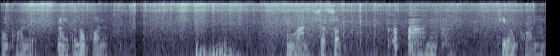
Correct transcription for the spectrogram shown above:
วังพรเลยน่าจะเป็นวังพรหวานสดๆเนี่ยขี้วังพรนะฮะ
